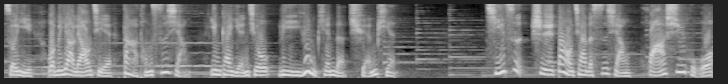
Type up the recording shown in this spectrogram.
所以我们要了解大同思想，应该研究《礼运篇》的全篇。其次是道家的思想华胥国，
